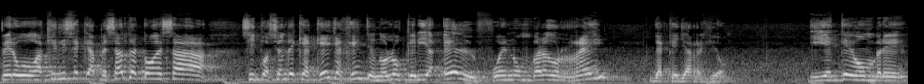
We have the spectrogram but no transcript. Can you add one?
Pero aquí dice que a pesar de toda esa situación de que aquella gente no lo quería, él fue nombrado rey de aquella región. Y este hombre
